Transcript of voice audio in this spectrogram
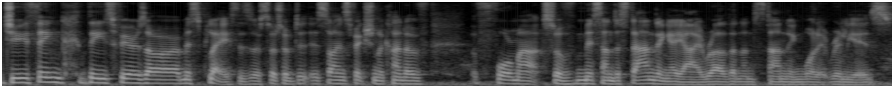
Do you think these fears are misplaced? Is there sort of is science fiction a kind of format of misunderstanding AI rather than understanding what it really is?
